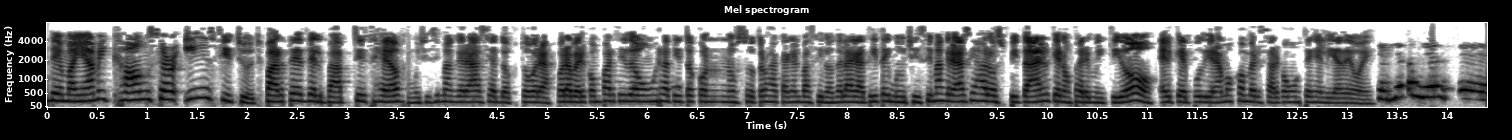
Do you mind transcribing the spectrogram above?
de Miami Cancer Institute, parte del Baptist Health. Muchísimas gracias, doctora, por haber compartido un ratito con nosotros acá en el Basilón de la Gatita y muchísimas gracias al hospital que nos permitió el que pudiéramos conversar con usted en el día de hoy. Quería también eh,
